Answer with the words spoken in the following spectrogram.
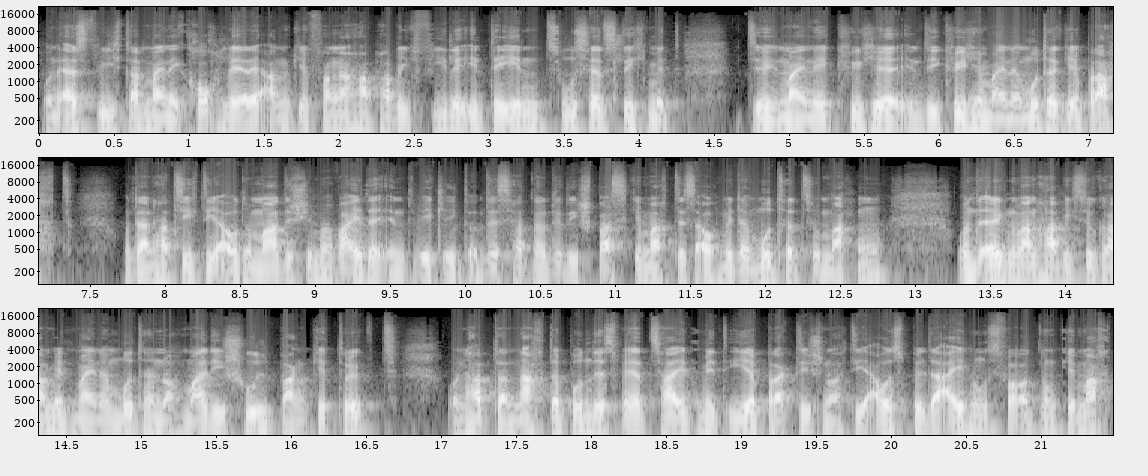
Und erst wie ich dann meine Kochlehre angefangen habe, habe ich viele Ideen zusätzlich mit in meine Küche, in die Küche meiner Mutter gebracht. Und dann hat sich die automatisch immer weiterentwickelt. Und das hat natürlich Spaß gemacht, das auch mit der Mutter zu machen. Und irgendwann habe ich sogar mit meiner Mutter nochmal die Schulbank gedrückt und habe dann nach der Bundeswehrzeit mit ihr praktisch noch die Ausbildereignungsverordnung gemacht,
